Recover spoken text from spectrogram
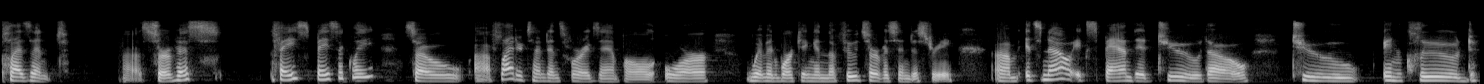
pleasant uh, service face, basically. So, uh, flight attendants, for example, or women working in the food service industry. Um, it's now expanded too, though, to include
